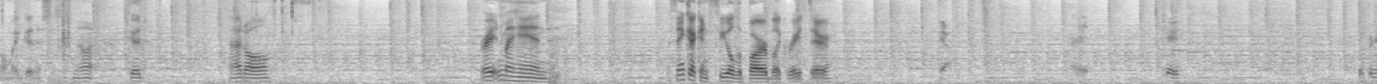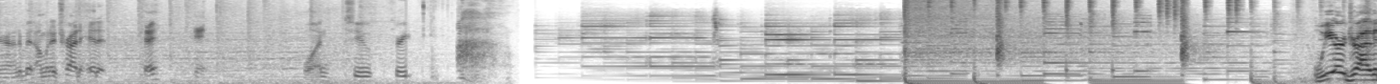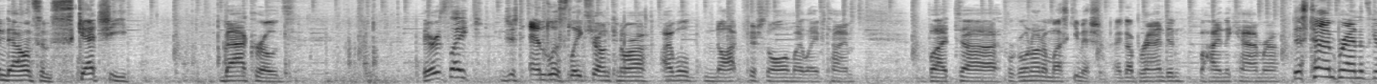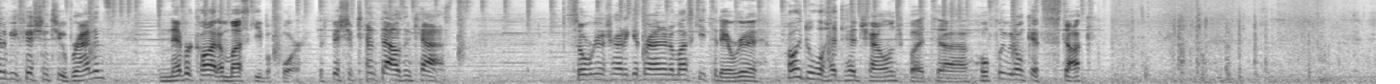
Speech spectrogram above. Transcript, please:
Oh my goodness, this is not good at all. Right in my hand. I think I can feel the barb like right there. Yeah. All right. Okay. Open your hand a bit. I'm gonna try to hit it. Okay. Okay. One, two, three. Ah. We are driving down some sketchy back roads. There's like just endless lakes around Kenora. I will not fish them all in my lifetime. But uh, we're going on a muskie mission. I got Brandon behind the camera. This time Brandon's gonna be fishing too. Brandon's never caught a muskie before. The fish of 10,000 casts. So we're gonna try to get Brandon a muskie today. We're gonna probably do a little head-to-head -head challenge, but uh, hopefully we don't get stuck.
